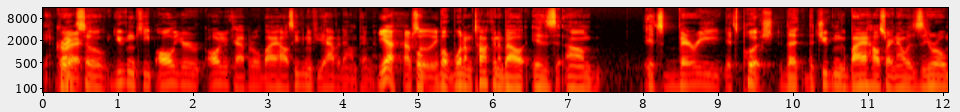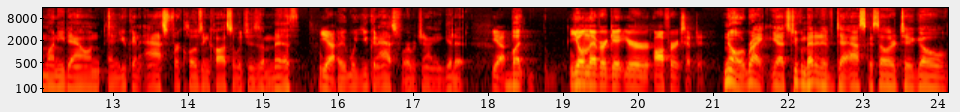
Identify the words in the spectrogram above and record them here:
Right? Correct. So you can keep all your all your capital, buy a house, even if you have a down payment. yeah, absolutely. But, what I'm talking about is um, it's very it's pushed that that you can buy a house right now with zero money down and you can ask for closing costs, which is a myth. yeah, Uh, Well, you can ask for it, but you're not going to get it. yeah. But You'll never get your offer accepted. no, right? Yeah, it's too competitive to ask a seller to go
